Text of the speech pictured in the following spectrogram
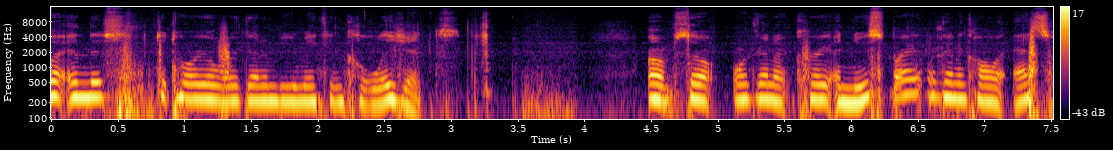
but in this tutorial, we're going to be making collisions. Um, so we're going to create a new sprite. We're going to call it S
